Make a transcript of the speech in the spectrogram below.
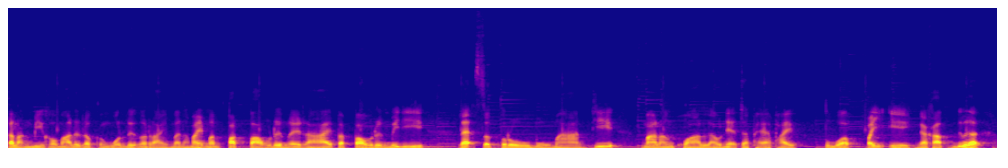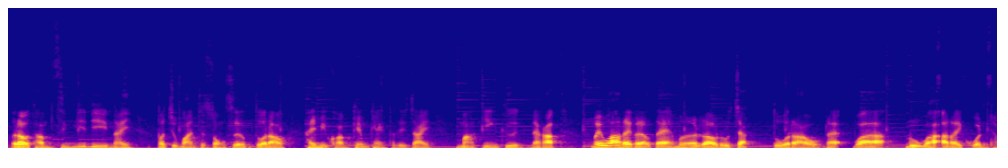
กำลังมีเข้ามาหรือเรากังวลเรื่องอะไร มันทำให้มันปัดเป่าเรื่องร้ายๆปัดเป่าเรื่องไม่ดี และศัตรูหมู่มารที่มารังควานเราเนี่ยจะแพ้ภัยตัวไปเองนะครับเมื่อเราทำสิ่งที่ดีในปัจจุบันจะส่งเสริมตัวเราให้มีความเข้มแข็งทางจิตใจมากยิ่งขึ้นนะครับ ไม่ว่าอะไรก็แล้วแต่เมื่อเรารู้จักตัวเรา และว่ารู้ว่าอะไรควรท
